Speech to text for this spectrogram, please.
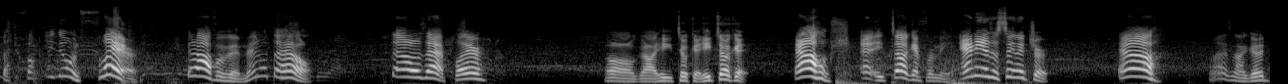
What the fuck are you doing? Flair! Get off of him, man. What the hell? What the hell is that, Flair? Oh, God, he took it. He took it. Oh, shit, he took it from me. And he has a signature. Oh, well, that's not good.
